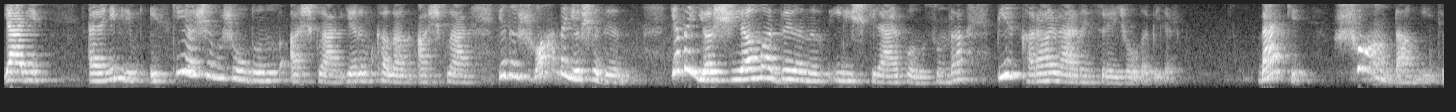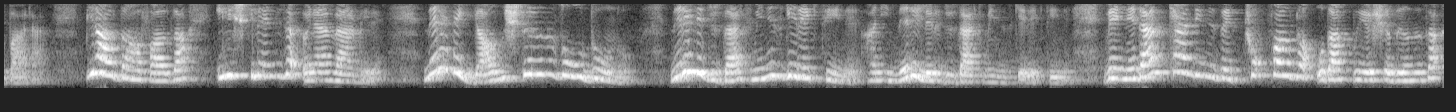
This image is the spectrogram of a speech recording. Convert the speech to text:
Yani e, ne bileyim eski yaşamış olduğunuz aşklar, yarım kalan aşklar ya da şu anda yaşadığınız ya da yaşayamadığınız ilişkiler konusunda bir karar verme süreci olabilir. Belki şu andan itibaren biraz daha fazla ilişkilerinize önem vermeli. Nerede yanlışlarınız olduğunu, nerede düzeltmeniz gerektiğini, hani nereleri düzeltmeniz gerektiğini ve neden kendinize çok fazla odaklı yaşadığınıza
